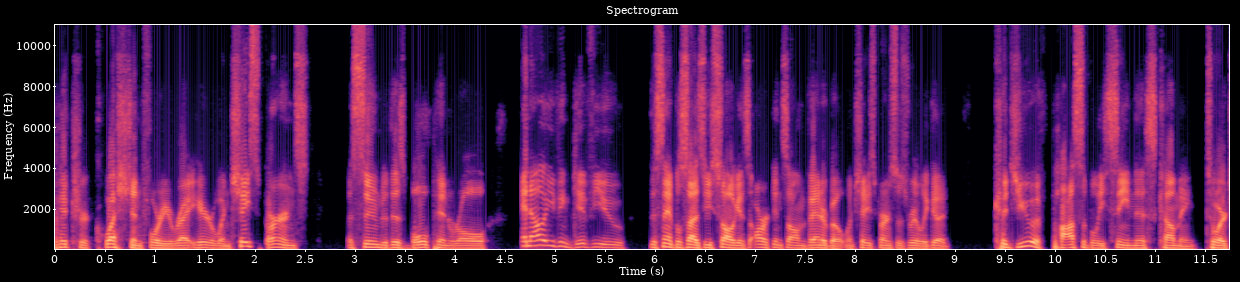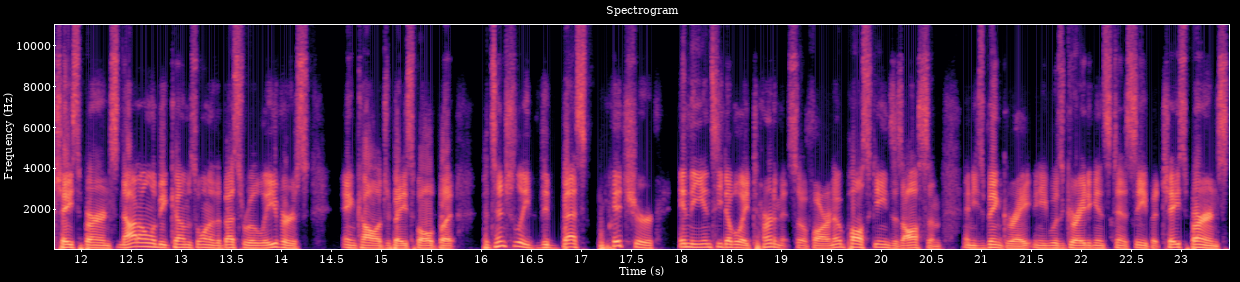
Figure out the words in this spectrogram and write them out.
picture question for you right here. When Chase Burns assumed this bullpen role, and I'll even give you the sample size you saw against Arkansas and Vanderbilt when Chase Burns was really good could you have possibly seen this coming to where Chase Burns not only becomes one of the best relievers in college baseball, but potentially the best pitcher in the NCAA tournament so far? I know Paul Skenes is awesome and he's been great and he was great against Tennessee, but Chase Burns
